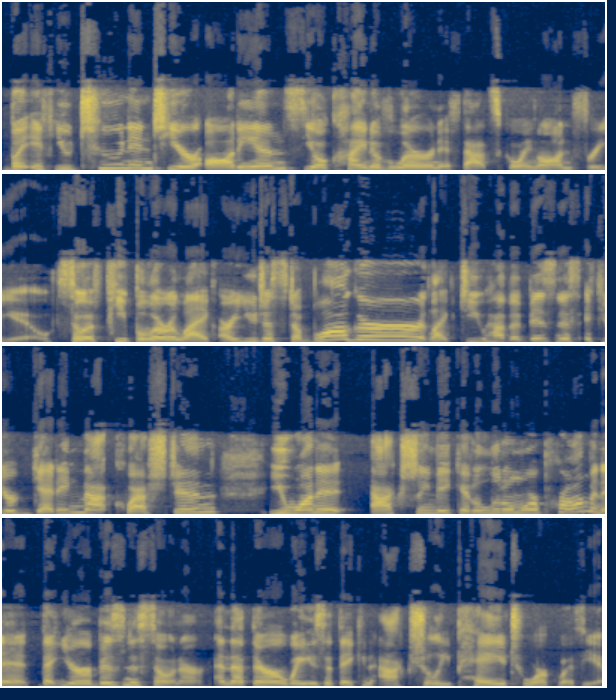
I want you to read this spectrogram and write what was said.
But if you tune into your audience, you'll kind of learn if that's going on for you. So if people are like, are you just a blogger? Like, do you have a business? If you're getting that question, you want to actually make it a little more prominent that you're a business owner and that that there are ways that they can actually pay to work with you.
